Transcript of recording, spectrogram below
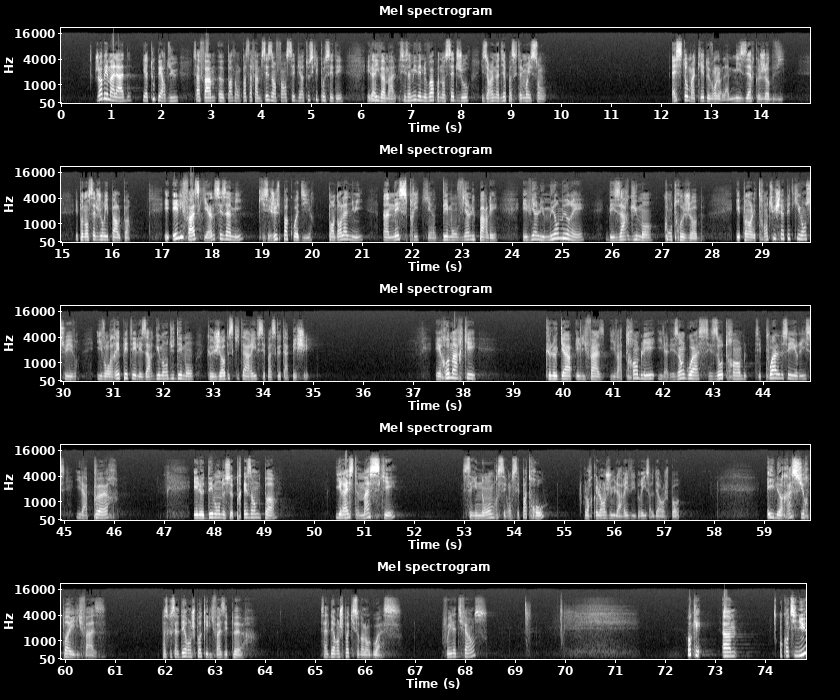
Job est malade, il a tout perdu, sa femme, euh, pardon, pas sa femme, ses enfants, ses biens, tout ce qu'il possédait. Et là, il va mal. Ses amis viennent le voir pendant sept jours. Ils n'ont rien à dire parce que tellement ils sont estomaqués devant la misère que Job vit. Et pendant sept jours, il ne parle pas. Et Eliphaz, qui est un de ses amis, qui ne sait juste pas quoi dire, pendant la nuit, un esprit qui est un démon vient lui parler et vient lui murmurer des arguments contre Job. Et pendant les 38 chapitres qui vont suivre, ils vont répéter les arguments du démon que Job, ce qui t'arrive, c'est parce que tu as péché. Et remarquez que le gars, Eliphaz, il va trembler, il a des angoisses, ses os tremblent, ses poils se hérissent, il a peur. Et le démon ne se présente pas, il reste masqué, c'est une ombre, on ne sait pas trop, alors que l'ange, il arrive, il brille, ça ne le dérange pas. Et il ne rassure pas Eliphaz. Parce que ça ne le dérange pas qu'Eliphaz ait peur. Ça ne le dérange pas qu'il soit dans l'angoisse. Vous voyez la différence? Ok. Euh, on continue.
